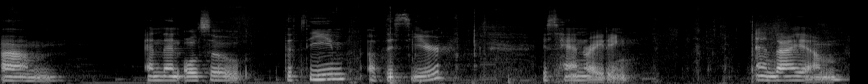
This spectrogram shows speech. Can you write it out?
Um, and then also the theme of this year is handwriting. And I um,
